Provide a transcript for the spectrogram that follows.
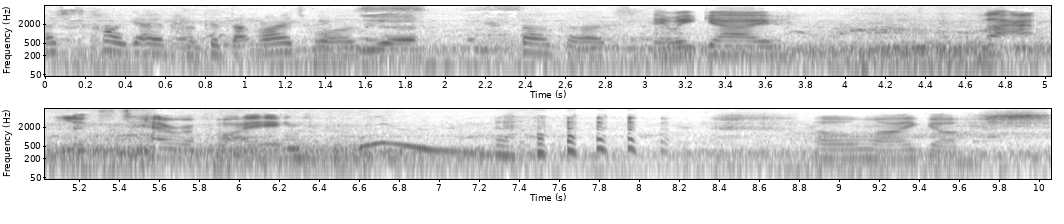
I just can't get over how good that ride was. Yeah. So good. Here we go. That looks terrifying. oh my gosh.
